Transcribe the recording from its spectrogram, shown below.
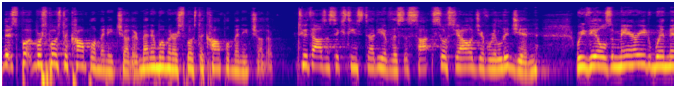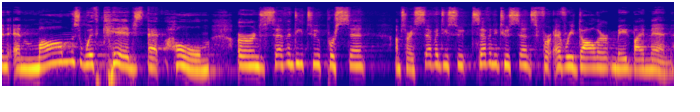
we're supposed to complement each other. Men and women are supposed to complement each other. 2016 study of the sociology of religion reveals married women and moms with kids at home earned 72% I'm sorry, 72, 72 cents for every dollar made by men.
